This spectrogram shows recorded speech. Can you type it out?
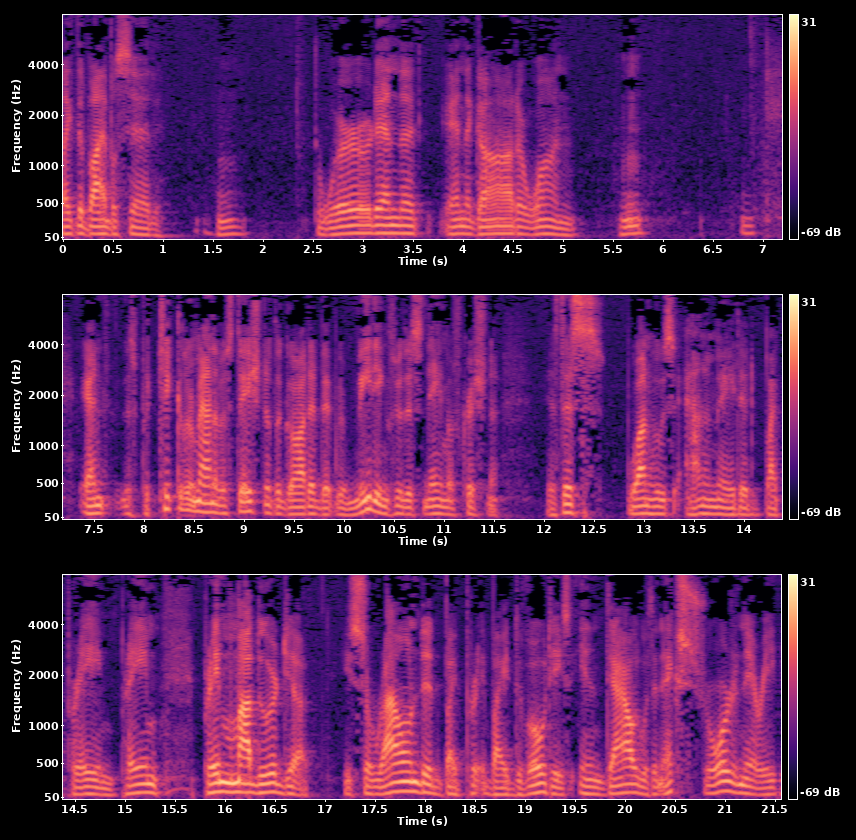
like the Bible said, Hmm? The Word and the and the God are one. Hmm? And this particular manifestation of the Godhead that we're meeting through this name of Krishna is this one who's animated by prem, prem, prem madhurya. He's surrounded by by devotees, endowed with an extraordinary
